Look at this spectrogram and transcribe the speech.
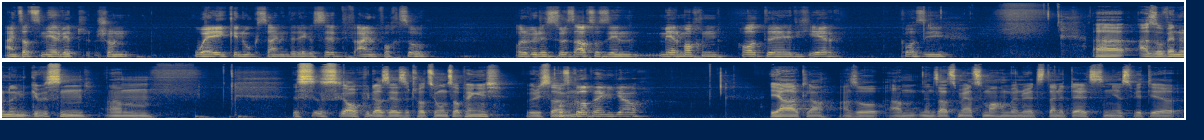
Ein Satz mehr wird schon way genug sein in der Regel. Das ist relativ einfach so. Oder würdest du das auch so sehen? Mehr machen, halte dich eher quasi. Äh, also wenn du einen gewissen, ähm, es ist auch wieder sehr situationsabhängig, würde ich sagen. Muskelabhängig auch. Ja, klar. Also ähm, einen Satz mehr zu machen, wenn du jetzt deine Delts trainierst, wird dir,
